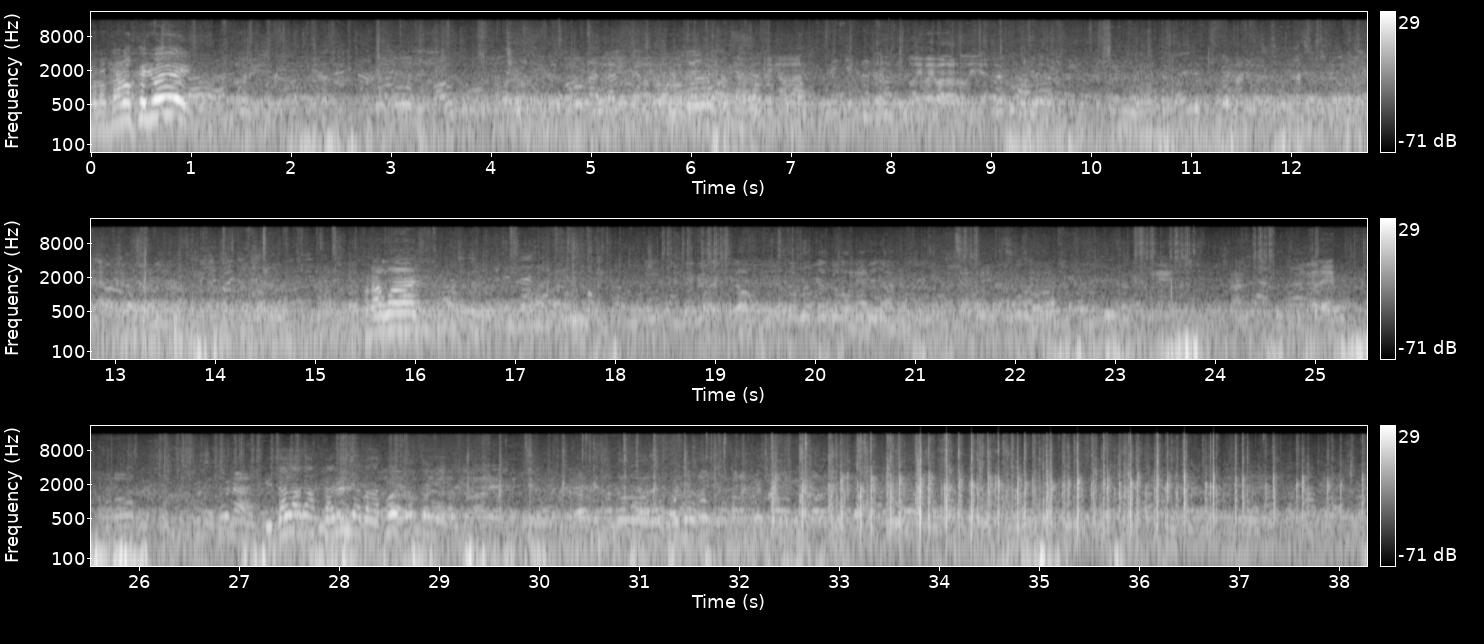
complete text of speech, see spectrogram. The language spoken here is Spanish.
colocaros que llueve. Con. Quitad la mascarilla para la foto. Gracias a todos.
